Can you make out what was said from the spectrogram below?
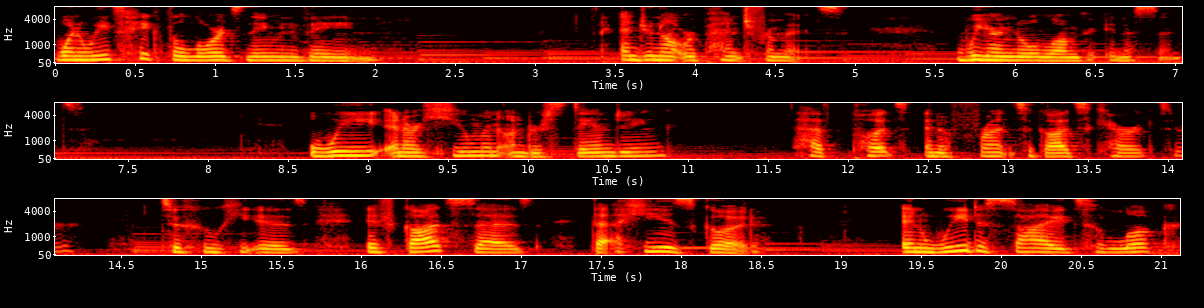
When we take the Lord's name in vain, and do not repent from it, we are no longer innocent. We, in our human understanding, have put an affront to God's character, to who He is. If God says that He is good, and we decide to look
